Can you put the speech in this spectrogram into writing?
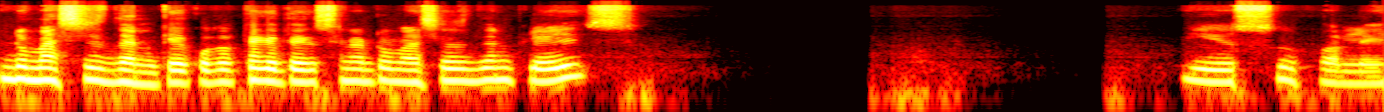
একটু মেসেজ দেন, কে কোথা থেকে দেখছেন একটু মেসেজ দেন প্লিজ ইউসুফ আলী।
